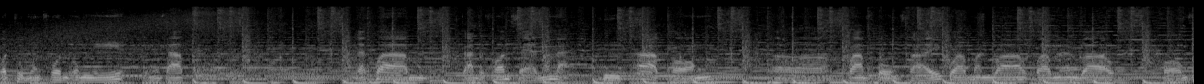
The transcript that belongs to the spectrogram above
วัตถุมงคลองค์นี้เห็นไหมครับ และความการสะท้อนแสงนั่นแหละคือภาพของออความโปร่งใส ความมันวาว ความแมนวาวของผ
